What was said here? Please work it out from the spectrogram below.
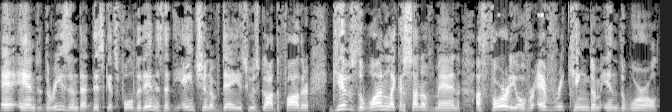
And, the reason that this gets folded in is that the Ancient of Days, who is God the Father, gives the one like a son of man authority over every kingdom in the world.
